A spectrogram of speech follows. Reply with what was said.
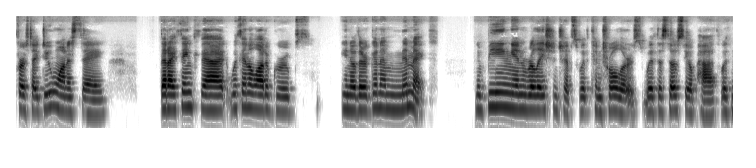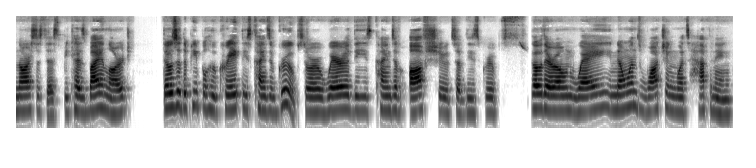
first, I do want to say that I think that within a lot of groups, you know, they're going to mimic being in relationships with controllers, with a sociopath, with narcissists, because by and large, those are the people who create these kinds of groups or where these kinds of offshoots of these groups go their own way. No one's watching what's happening,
